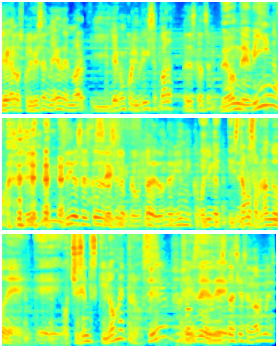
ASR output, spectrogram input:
llegan los colibríes en medio del mar y llega un colibrí y se para a descansar. ¿De dónde vino? Sí, o sea, es cuando se le pregunta de dónde viene y cómo llega. Y, estamos hablando de 800 eh, kilómetros. Sí, son, distancias enormes.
